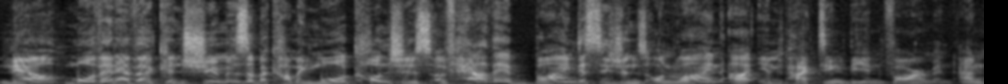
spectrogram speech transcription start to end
Now, more than ever, consumers are becoming more conscious of how their buying decisions online are impacting the environment. And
